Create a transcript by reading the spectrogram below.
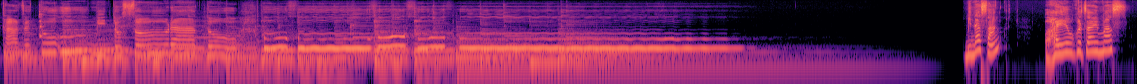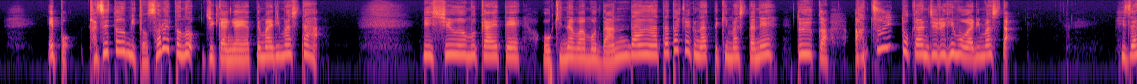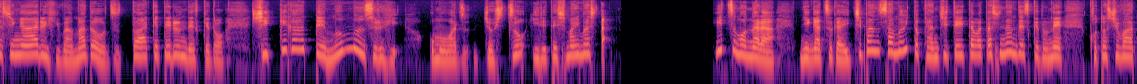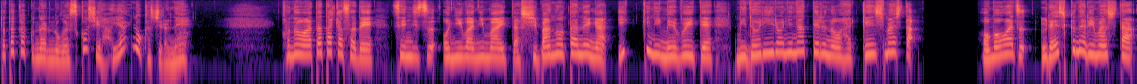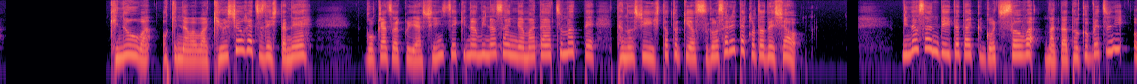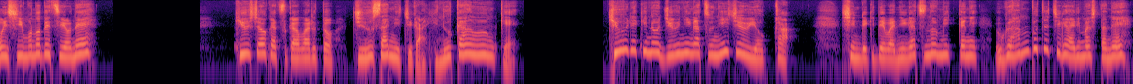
風と海と空と皆さんおはようございます。エポ風と海と空との時間がやってまいりました。立春を迎えて沖縄もだんだん暖かくなってきましたね。というか暑いと感じる日もありました。日差しがある日は窓をずっと開けてるんですけど湿気があってムンムンする日思わず除湿を入れてしまいました。いつもなら2月が一番寒いと感じていた私なんですけどね今年は暖かくなるのが少し早いのかしらね。この暖かさで先日お庭にまいた芝の種が一気に芽吹いて緑色になってるのを発見しました。思わず嬉しくなりました。昨日は沖縄は旧正月でしたね。ご家族や親戚の皆さんがまた集まって楽しいひとときを過ごされたことでしょう。皆さんでいただくごちそうはまた特別に美味しいものですよね。旧正月が終わると13日が日ぬかん運慶旧暦の12月24日。新暦では2月の3日にうがんぶとちがありましたね。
